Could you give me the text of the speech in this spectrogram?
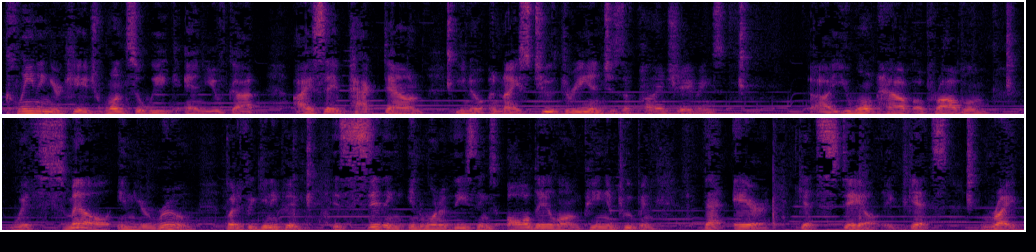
cleaning your cage once a week and you've got, I say, packed down, you know, a nice two, three inches of pine shavings uh, you won't have a problem with smell in your room. But if a guinea pig is sitting in one of these things all day long, peeing and pooping, that air gets stale, it gets ripe.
